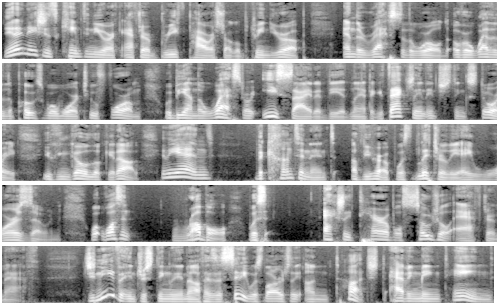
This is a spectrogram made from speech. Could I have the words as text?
The United Nations came to New York after a brief power struggle between Europe and the rest of the world over whether the post World War II forum would be on the west or east side of the Atlantic. It's actually an interesting story. You can go look it up. In the end, the continent of Europe was literally a war zone. What wasn't rubble was actually terrible social aftermath. Geneva, interestingly enough, as a city, was largely untouched, having maintained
